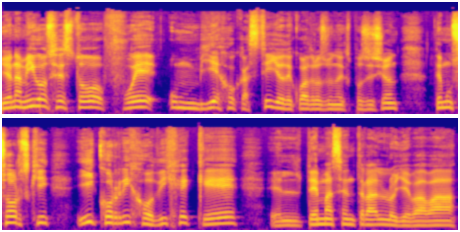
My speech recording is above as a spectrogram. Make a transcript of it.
Bien amigos, esto fue un viejo castillo de cuadros de una exposición de Mussorgsky y corrijo, dije que el tema central lo llevaba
